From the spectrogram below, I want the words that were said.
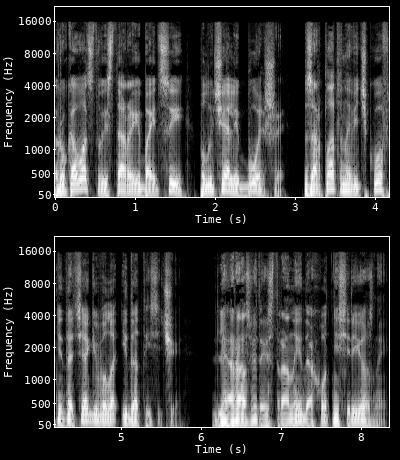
Руководство и старые бойцы получали больше, зарплата новичков не дотягивала и до тысячи. Для развитой страны доход несерьезный.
